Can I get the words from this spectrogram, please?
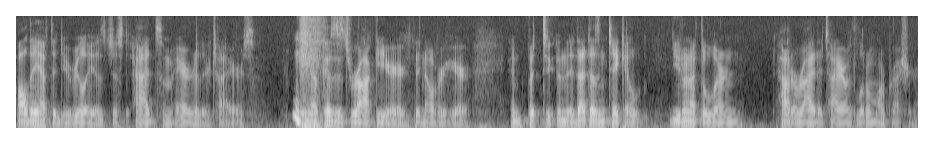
all they have to do really is just add some air to their tires, you know, because it's rockier than over here. And, but, to, and that doesn't take a, you don't have to learn how to ride a tire with a little more pressure.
